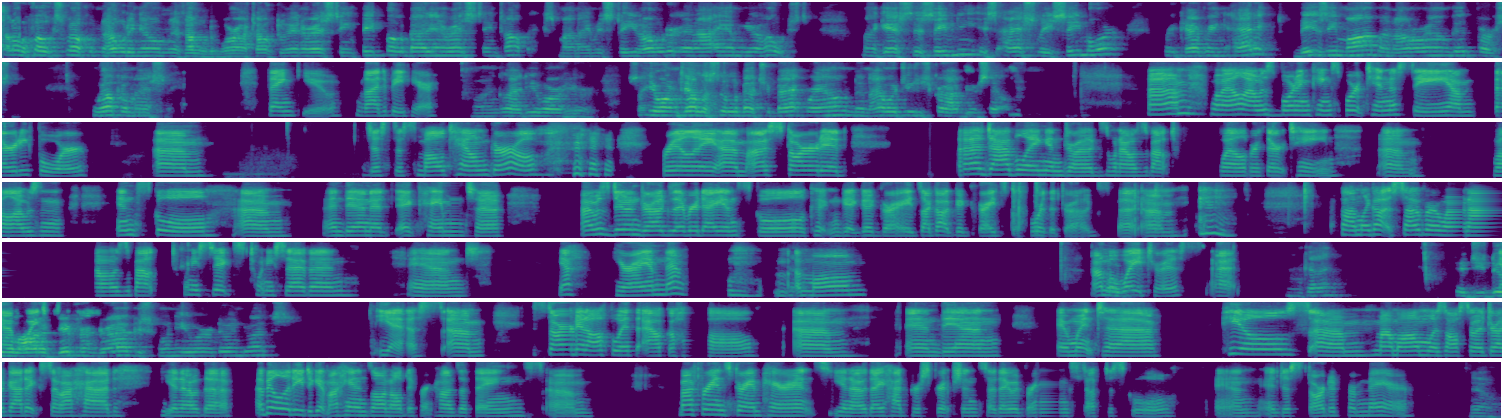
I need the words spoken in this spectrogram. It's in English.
Hello, folks. Welcome to Holding On with Holder, where I talk to interesting people about interesting topics. My name is Steve Holder, and I am your host. My guest this evening is Ashley Seymour, recovering addict, busy mom, and all around good person. Welcome, Ashley. Thank you. Glad to be here. I'm glad you are here. So, you want to tell us a little about your background and how would you describe yourself? Um, well, I was born in Kingsport, Tennessee. I'm 34. Um, just a small town girl, really. Um, I started uh, dabbling in drugs when I was about 12 or 13. Um, while I was in in school, um, and then it, it came to I was doing drugs every day in school, couldn't get good grades. I got good grades before the drugs, but um, finally got sober when I, I was about 26, 27. And yeah, here I am now. a mom. I'm a waitress at. Okay. Did you do yeah, a lot of different drugs when you were doing drugs? Yes. Um, started off with alcohol um, and then it went to pills. Um, my mom was also a drug addict, so I had, you know, the ability to get my hands on all different kinds of things. Um, my friends' grandparents, you know, they had prescriptions, so they would bring stuff to school, and it just started from there. Yeah.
